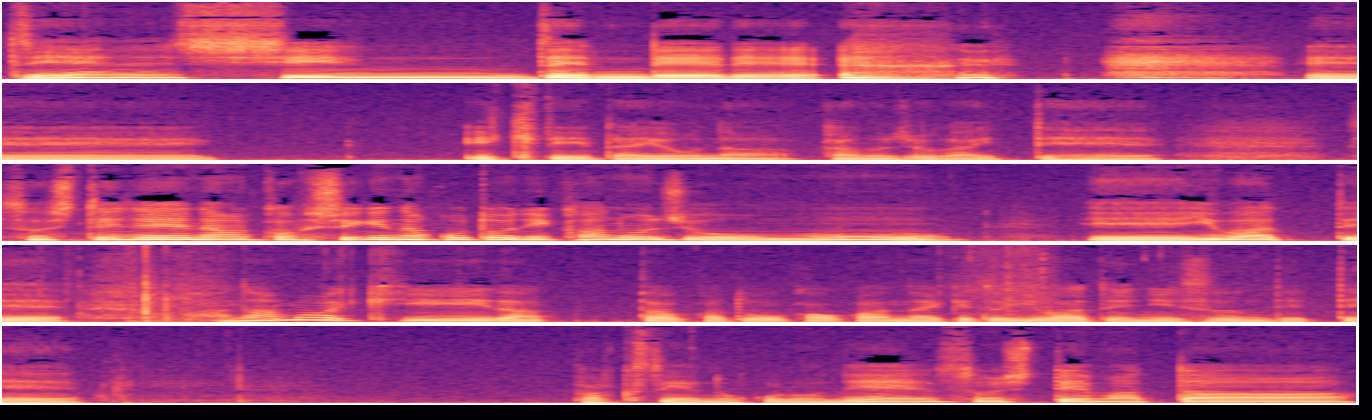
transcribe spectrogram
全身全霊で えー、生きていたような彼女がいてそしてねなんか不思議なことに彼女も、えー、岩って花巻だったかどうかわかんないけど岩手に住んでて学生の頃ねそしてまた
